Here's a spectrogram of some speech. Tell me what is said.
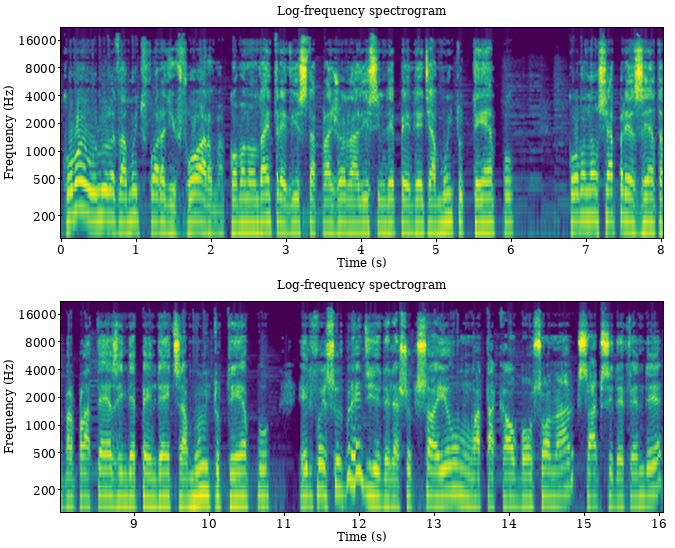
Como o Lula está muito fora de forma, como não dá entrevista para jornalista independente há muito tempo, como não se apresenta para plateias independentes há muito tempo, ele foi surpreendido. Ele achou que só iam atacar o Bolsonaro, que sabe se defender,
